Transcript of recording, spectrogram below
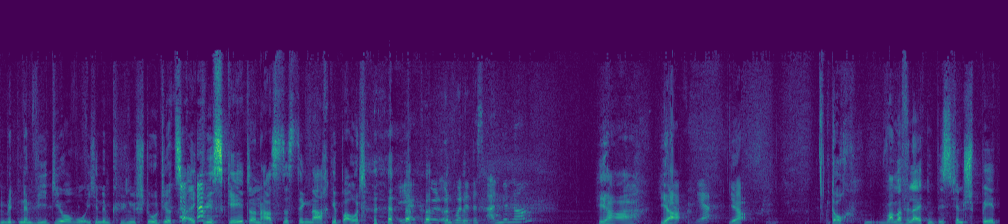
mit einem Video, wo ich in dem Küchenstudio zeige, wie es geht und hast das Ding nachgebaut. Ja, cool. Und wurde das angenommen? Ja, ja. Ja? Ja. Doch, waren wir vielleicht ein bisschen spät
